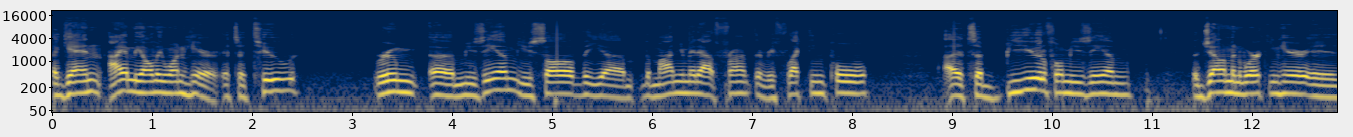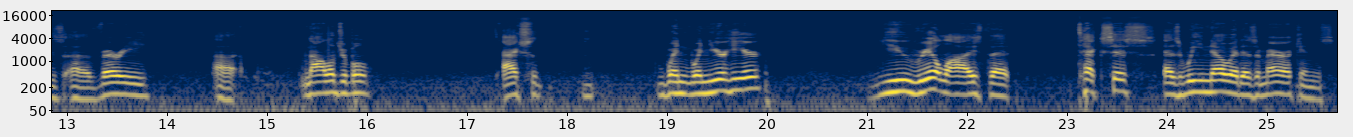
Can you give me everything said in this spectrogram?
Again, I am the only one here. It's a two room uh, museum. You saw the uh, the monument out front, the reflecting pool. Uh, it's a beautiful museum. The gentleman working here is uh, very uh, knowledgeable. Actually, when when you're here, you realize that Texas, as we know it as Americans,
